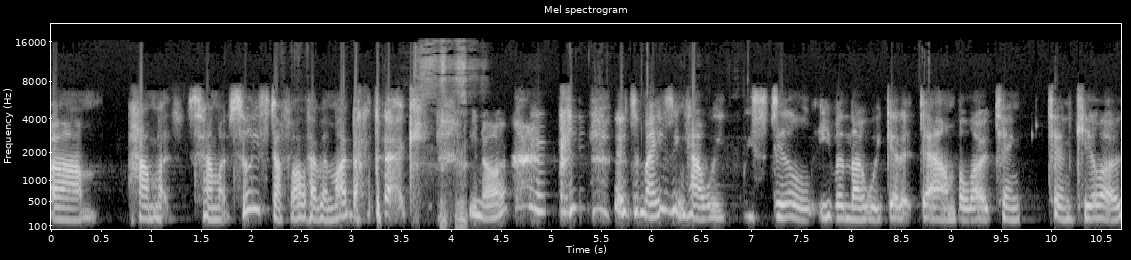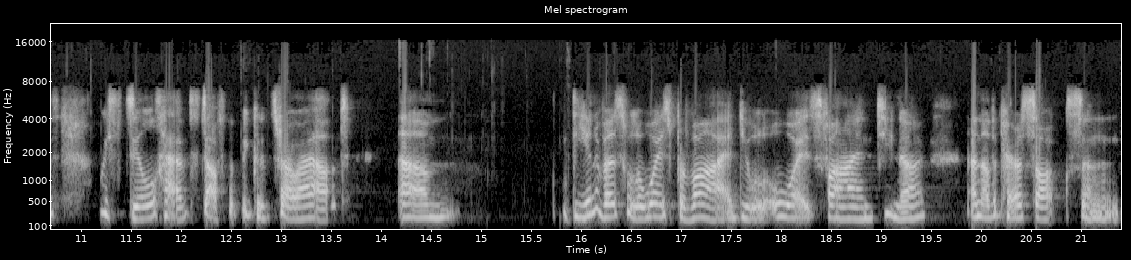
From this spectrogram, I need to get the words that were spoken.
um, how much how much silly stuff I'll have in my backpack. you know, it's amazing how we we still, even though we get it down below 10, 10 kilos, we still have stuff that we could throw out. Um, the universe will always provide. You will always find, you know, another pair of socks and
